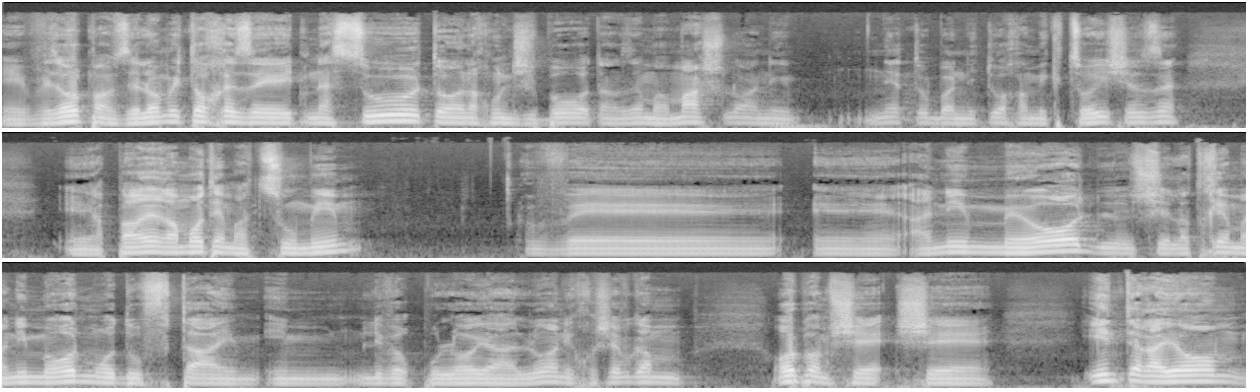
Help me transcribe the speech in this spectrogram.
אה, וזה עוד פעם, זה לא מתוך איזו התנסות או אנחנו נשבור אותם, זה ממש לא, אני נטו בניתוח המקצועי של זה. אה, הפערי רמות הם עצומים, ואני מאוד, לשאלתכם, אני מאוד מאוד אופתע אם, אם ליברפול לא יעלו. אני חושב גם, עוד פעם, ש, שאינטר היום,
